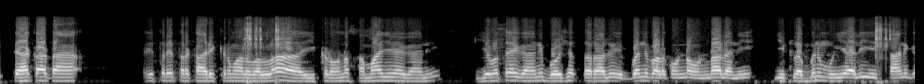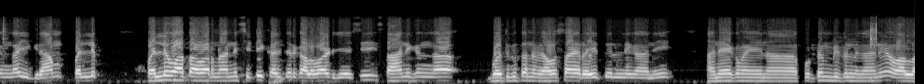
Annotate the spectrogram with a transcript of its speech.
పేకాట ఇతర ఇతర కార్యక్రమాల వల్ల ఇక్కడ ఉన్న సమాజమే కానీ యువతే కానీ భవిష్యత్ తరాలు ఇబ్బంది పడకుండా ఉండాలని ఈ క్లబ్ను ముయ్యాలి. ఈ స్థానికంగా ఈ గ్రామ పల్లె పల్లె వాతావరణాన్ని సిటీ కల్చర్కి అలవాటు చేసి స్థానికంగా బతుకుతున్న వ్యవసాయ రైతుల్ని కానీ అనేకమైన కుటుంబీకుల్ని కానీ వాళ్ళ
